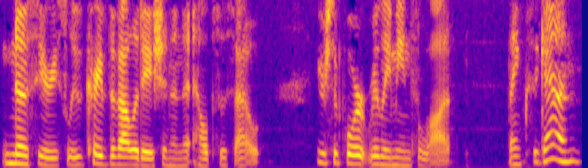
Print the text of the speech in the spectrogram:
No, seriously, we crave the validation and it helps us out. Your support really means a lot. Thanks again.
